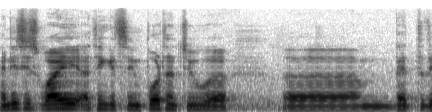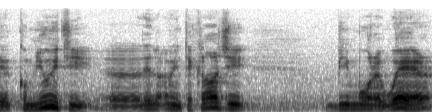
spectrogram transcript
and this is why I think it's important to um, that the community, uh, I mean, technology be more aware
